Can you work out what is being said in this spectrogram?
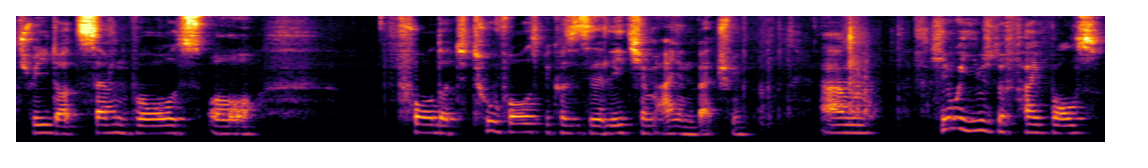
3.7 volts or 4.2 volts because it's a lithium ion battery. Um, here we use the 5 volts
